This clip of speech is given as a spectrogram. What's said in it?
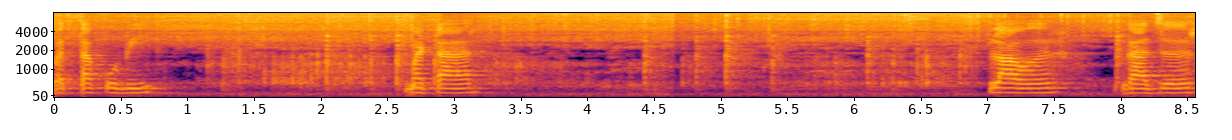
पत्ताकोबी. मटार. फ्लावर. गाजर.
